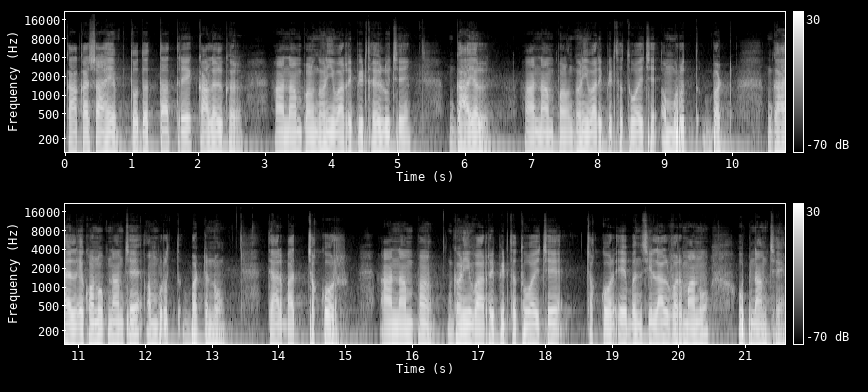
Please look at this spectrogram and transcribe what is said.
કાકા સાહેબ, તો દત્તાત્રેય કાલલકર. આ નામ પણ ઘણીવાર રિપીટ થયેલું છે. ઘાયલ. આ નામ પણ ઘણીવાર રિપીટ થતું હોય છે. અમૃત ભટ્ટ. ઘાયલ એ કોનું ઉપનામ છે? અમૃત ભટ્ટનું. ત્યારબાદ ચકોર. આ નામ પણ ઘણીવાર રિપીટ થતું હોય છે. ચકોર એ બંસીલાલ વર્માનું ઉપનામ છે.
